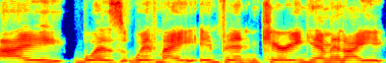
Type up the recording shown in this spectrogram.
I was with my infant and carrying him, and I,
